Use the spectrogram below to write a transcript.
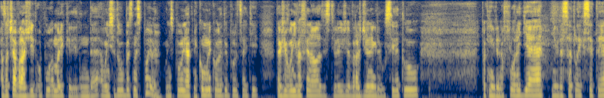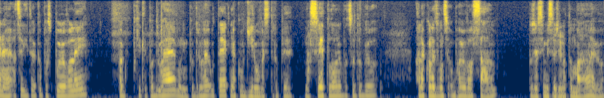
a začal vraždit o půl Ameriky jinde a oni si to vůbec nespojili. Hmm. Oni spolu nějak nekomunikovali ty policajti, takže oni ve finále zjistili, že vraždil někde u Seattlu, pak někde na Floridě, někde Salt Lake City, ne? A celý to jako pospojovali. Pak chytli po druhé, on jim po druhé utek, nějakou dírou ve stropě na světlo, nebo co to bylo. A nakonec on se obhajoval sám, protože si myslel, mm-hmm. že Mhm. na to má, jo.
